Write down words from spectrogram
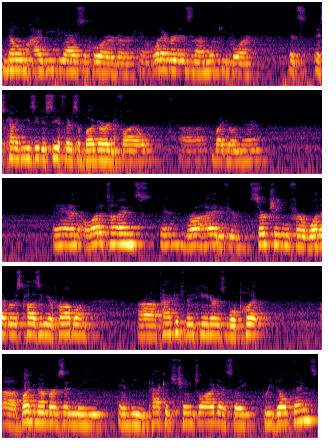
GNOME high DPI support or you know, whatever it is that I'm looking for. It's, it's kind of easy to see if there's a bug already filed uh, by going there. And a lot of times in Rawhide, if you're searching for whatever is causing your problem, uh, package maintainers will put uh, bug numbers in the in the package change log as they rebuild things.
